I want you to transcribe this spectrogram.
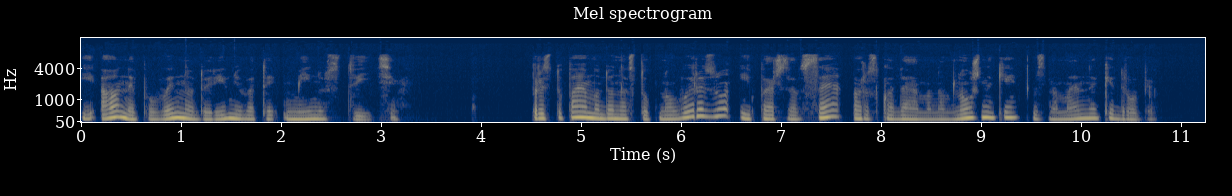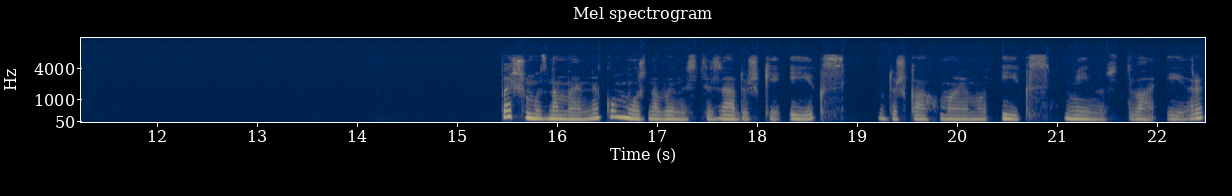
і а не повинно дорівнювати мінус двійці. Приступаємо до наступного виразу і перш за все розкладаємо на множники знаменники дробів. Першому знаменнику можна винести задушки х, в дужках маємо х мінус 2y.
